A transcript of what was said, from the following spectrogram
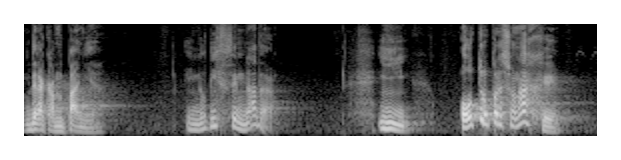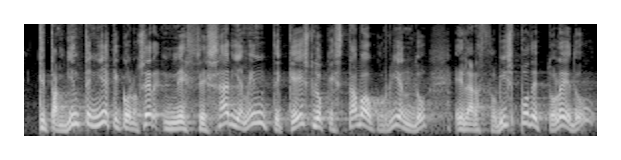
de la campaña, y no dice nada. Y otro personaje que también tenía que conocer necesariamente qué es lo que estaba ocurriendo, el arzobispo de Toledo,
